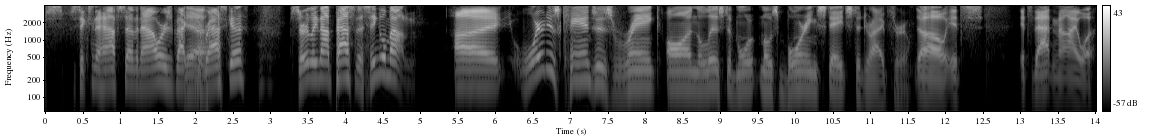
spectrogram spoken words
six and a half, seven hours back Yeah. to Nebraska, certainly not passing a single mountain. Uh, where does Kansas rank on the list of more, most boring states to drive through? Oh, it's it's that and Iowa.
